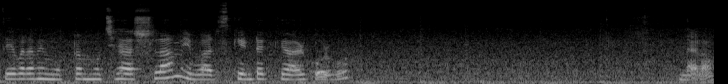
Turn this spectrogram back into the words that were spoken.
তো এবার আমি মুখটা মুছে আসলাম, এবার স্কিনটা কেয়ার করব। দাঁড়াও।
